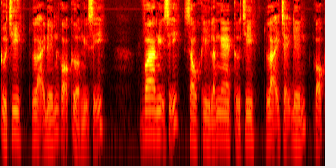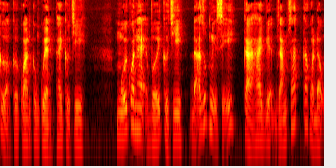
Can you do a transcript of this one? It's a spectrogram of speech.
cử tri lại đến gõ cửa nghị sĩ và nghị sĩ sau khi lắng nghe cử tri lại chạy đến gõ cửa cơ quan công quyền thay cử tri. Mối quan hệ với cử tri đã giúp nghị sĩ cả hai viện giám sát các hoạt động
